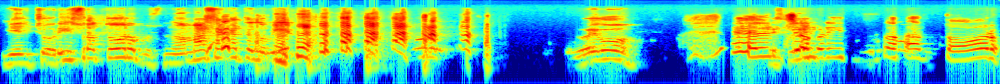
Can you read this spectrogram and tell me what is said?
y el chorizo a toro, pues nomás sácatelo bien. Luego, El chorizo a toro.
